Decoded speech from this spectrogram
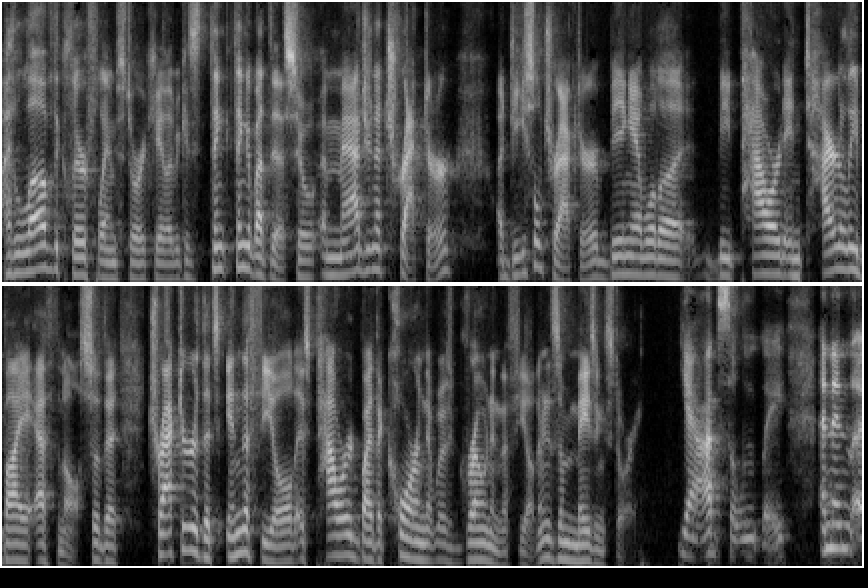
I love the clear flame story, Kayla, because think think about this. So imagine a tractor, a diesel tractor, being able to be powered entirely by ethanol. So the tractor that's in the field is powered by the corn that was grown in the field. I mean, it's an amazing story. Yeah, absolutely. And then uh,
